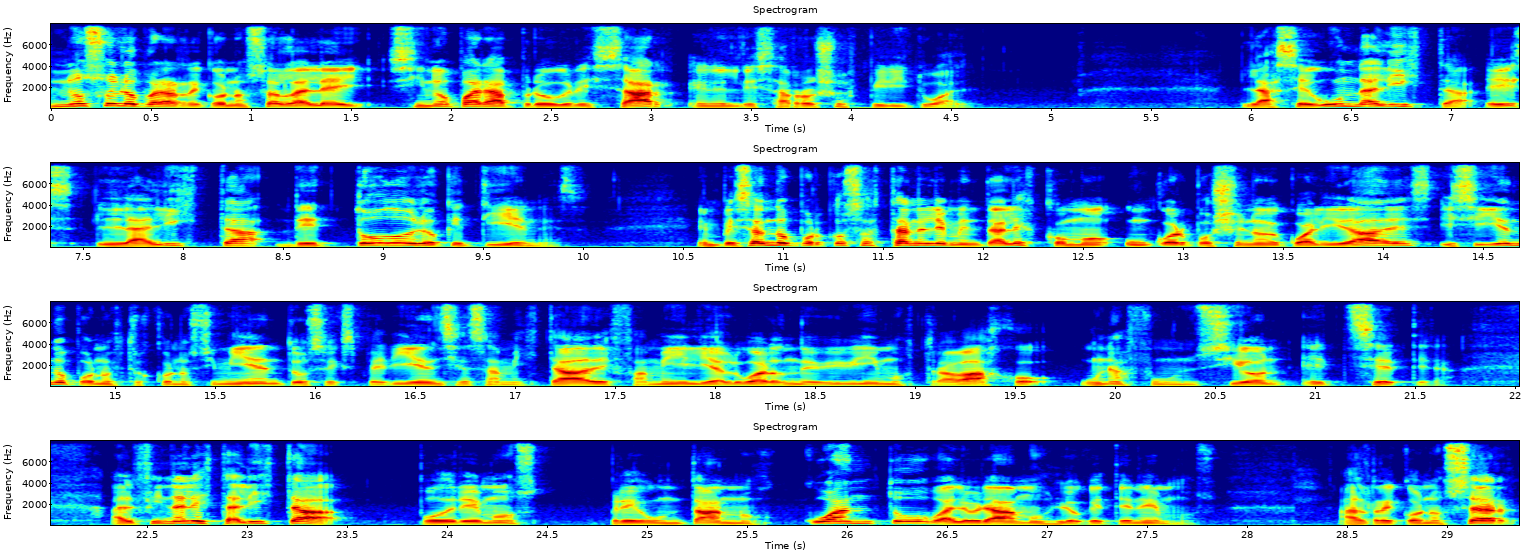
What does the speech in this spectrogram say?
No solo para reconocer la ley, sino para progresar en el desarrollo espiritual. La segunda lista es la lista de todo lo que tienes, empezando por cosas tan elementales como un cuerpo lleno de cualidades y siguiendo por nuestros conocimientos, experiencias, amistades, familia, lugar donde vivimos, trabajo, una función, etc. Al final esta lista podremos preguntarnos cuánto valoramos lo que tenemos. Al reconocer,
